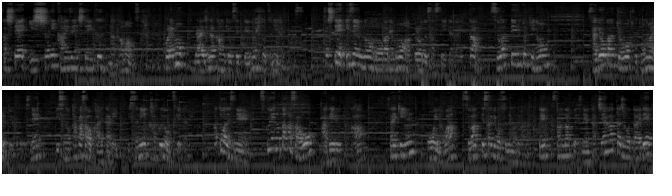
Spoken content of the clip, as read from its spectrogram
そして一緒に改善していく仲間を作る。これも大事な環境設定の一つになります。そして以前の動画でもアップロードさせていただいた座っている時の作業環境を整えるということですね。椅子の高さを変えたり椅子に角度をつけたり。あとはですね机の高さを上げるとか最近多いのは座って作業するのではなくてスタンドアップですね。立ち上がった状態で、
